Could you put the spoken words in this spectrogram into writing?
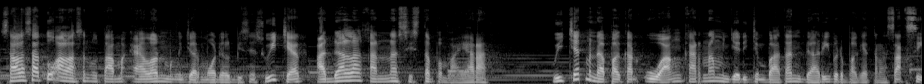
Salah satu alasan utama Elon mengejar model bisnis WeChat adalah karena sistem pembayaran. WeChat mendapatkan uang karena menjadi jembatan dari berbagai transaksi,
